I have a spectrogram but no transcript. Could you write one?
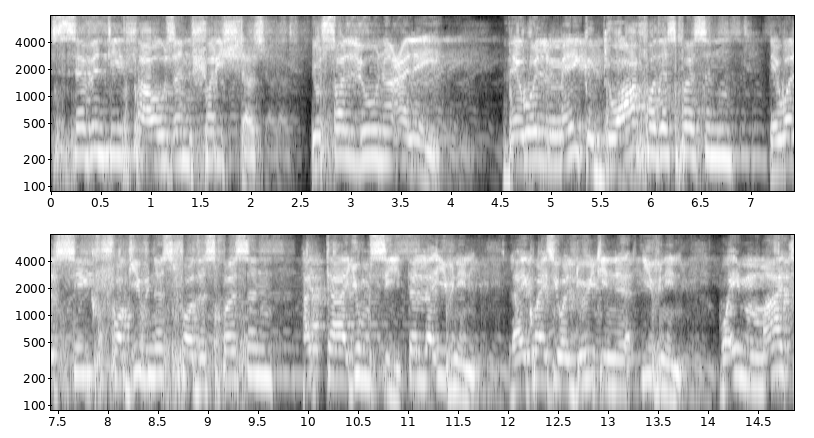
70,000 farishtas. يُصَلُّونَ عَلَيْهِ They will make dua for this person, they will seek forgiveness for this person, hatta yumsi, till the evening. Likewise, he will do it in the evening. وَإِن مَاتَ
